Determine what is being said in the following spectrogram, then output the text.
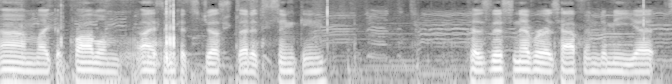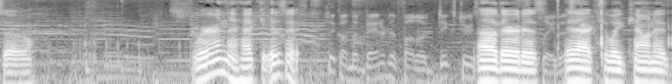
um, like a problem. I think it's just that it's syncing. Because this never has happened to me yet, so... Where in the heck is it? Oh, there it is. It actually counted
